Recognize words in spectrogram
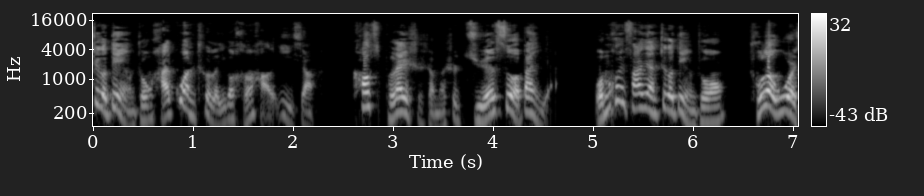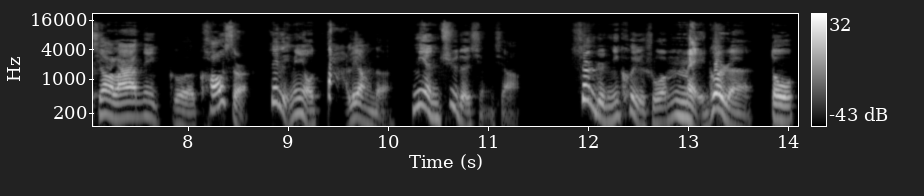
这个电影中还贯彻了一个很好的意象，cosplay 是什么？是角色扮演。我们会发现，这个电影中除了乌尔齐奥拉那个 coser，这里面有大量的面具的形象，甚至你可以说每个人都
